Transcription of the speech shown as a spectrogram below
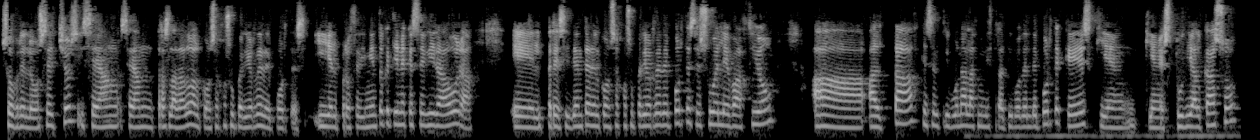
sobre los hechos y se han, se han trasladado al Consejo Superior de Deportes. Y el procedimiento que tiene que seguir ahora el presidente del Consejo Superior de Deportes es su elevación al TAD, que es el Tribunal Administrativo del Deporte, que es quien, quien estudia el caso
